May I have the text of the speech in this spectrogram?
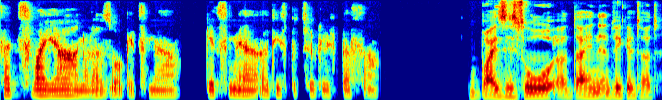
seit 2 Jahren oder so geht's mir geht's mir, äh, diesbezüglich besser. Wobei sich so, äh, dahin entwickelt hat?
